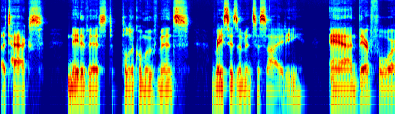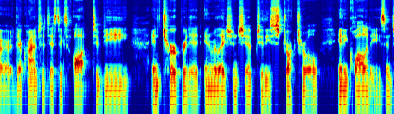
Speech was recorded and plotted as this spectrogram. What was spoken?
attacks nativist political movements, racism in society. And therefore, their crime statistics ought to be interpreted in relationship to these structural inequalities and,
